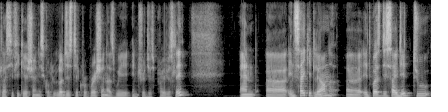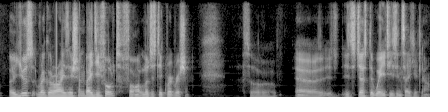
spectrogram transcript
classification is called logistic regression, as we introduced previously. And uh, in scikit-learn, uh, it was decided to uh, use regularization by default for logistic regression. So uh, it's just the way it is in scikit-learn.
